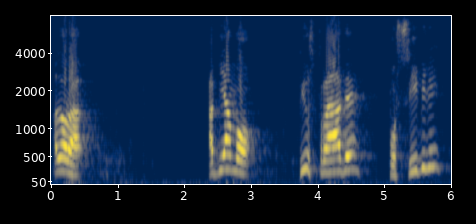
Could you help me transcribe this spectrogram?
Allora, abbiamo più strade possibili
